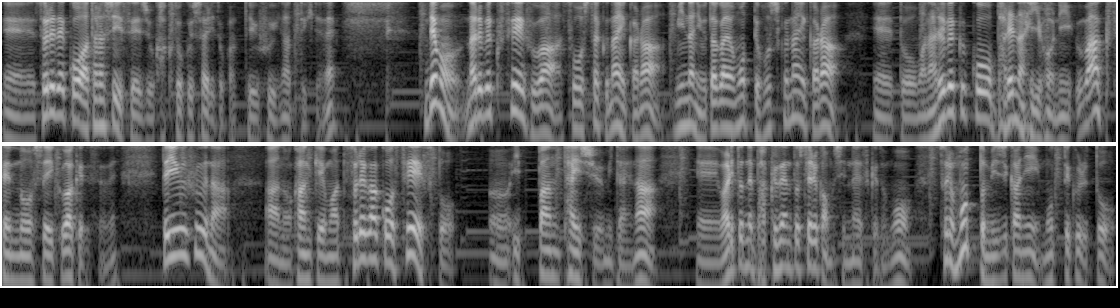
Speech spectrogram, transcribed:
えー、それでこう新しい政治を獲得したりとかっていう風になってきてね。でもなるべく政府はそうしたくないからみんなに疑いを持ってほしくないからえーとまあ、なるべくこうバレないようにうまく洗脳していくわけですよね。っていう風なあな関係もあってそれがこう政府と、うん、一般大衆みたいな、えー、割とね漠然としてるかもしれないですけどもそれをもっと身近に持ってくると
